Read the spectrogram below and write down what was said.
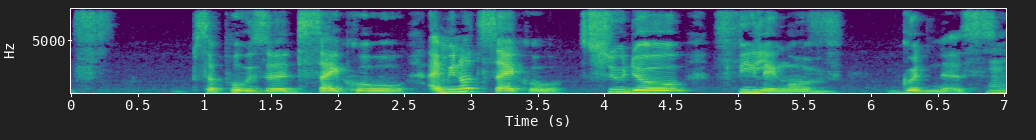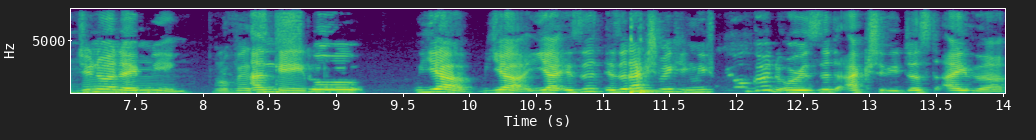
f- supposed psycho I mean not psycho, pseudo feeling of goodness. Do you know what I mean? Mhm. Of And so yeah, yeah, yeah. Is it is it actually making me feel good or is it actually just either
